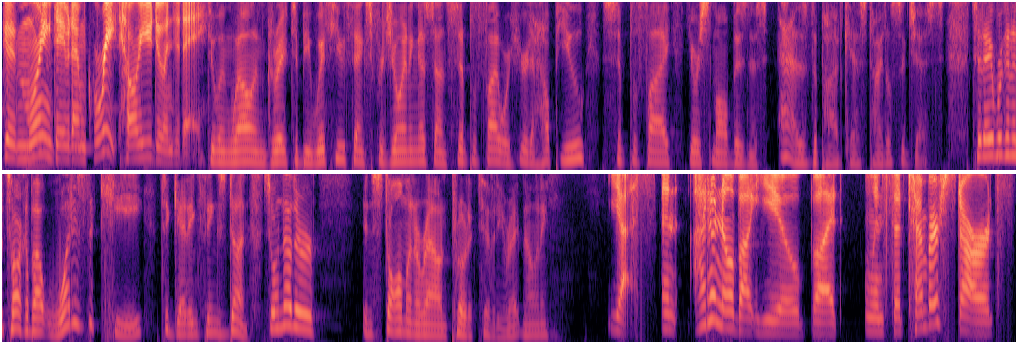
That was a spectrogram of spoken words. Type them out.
Good morning, David. I'm great. How are you doing today? Doing well and great to be with you. Thanks for joining us on Simplify. We're here to help you simplify your small business, as the podcast title suggests. Today, we're going to talk about what is the key to getting things done. So, another installment around productivity, right, Melanie? Yes. And I don't know about you, but when September starts,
